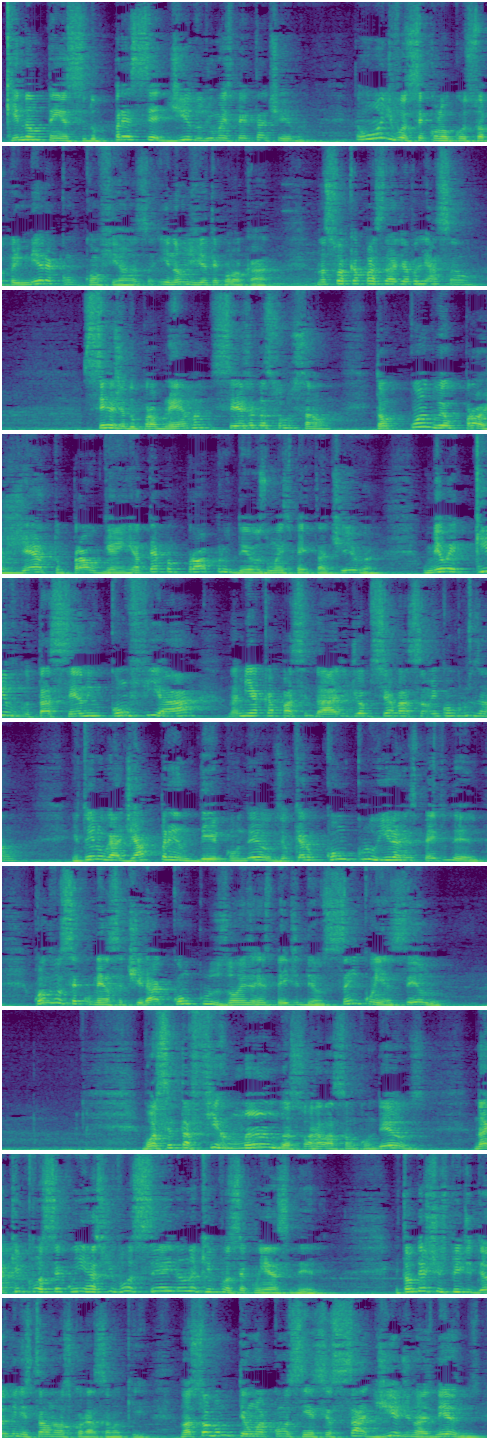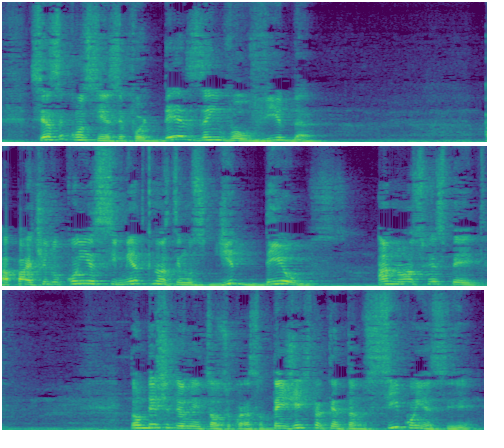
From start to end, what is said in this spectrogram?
que não tenha sido precedido de uma expectativa. Então, onde você colocou sua primeira confiança e não devia ter colocado? Na sua capacidade de avaliação, seja do problema, seja da solução. Então, quando eu projeto para alguém, até para o próprio Deus, uma expectativa, o meu equívoco está sendo em confiar na minha capacidade de observação e conclusão. Então, em lugar de aprender com Deus, eu quero concluir a respeito dele. Quando você começa a tirar conclusões a respeito de Deus sem conhecê-lo, você está firmando a sua relação com Deus naquilo que você conhece de você e não naquilo que você conhece dele. Então, deixa o Espírito de Deus ministrar o nosso coração aqui. Nós só vamos ter uma consciência sadia de nós mesmos se essa consciência for desenvolvida a partir do conhecimento que nós temos de Deus a nosso respeito. Então deixa Deus entrar no seu coração. Tem gente que está tentando se conhecer,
